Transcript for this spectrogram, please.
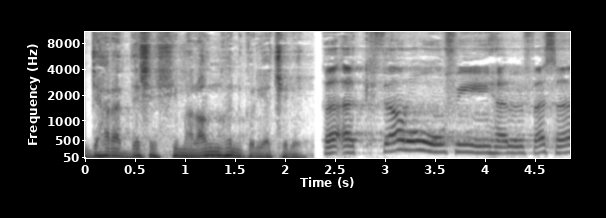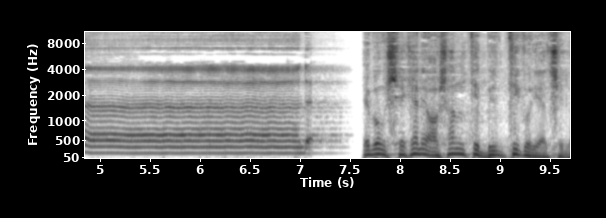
যাহারা দেশে সীমা লঙ্ঘন করিয়াছিল। এবং সেখানে অশান্তি বৃদ্ধি করিয়াছিল।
